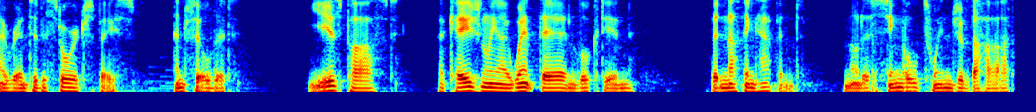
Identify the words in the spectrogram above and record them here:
I rented a storage space and filled it. Years passed. Occasionally I went there and looked in, but nothing happened, not a single twinge of the heart.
